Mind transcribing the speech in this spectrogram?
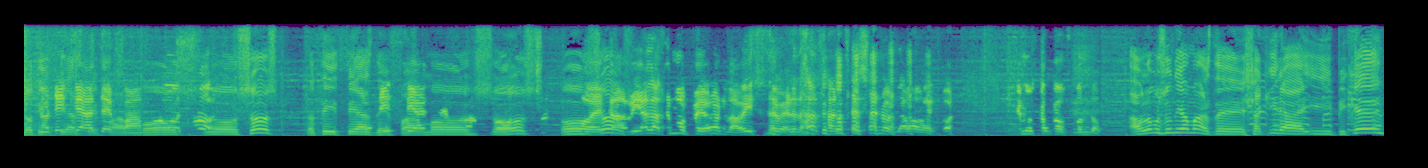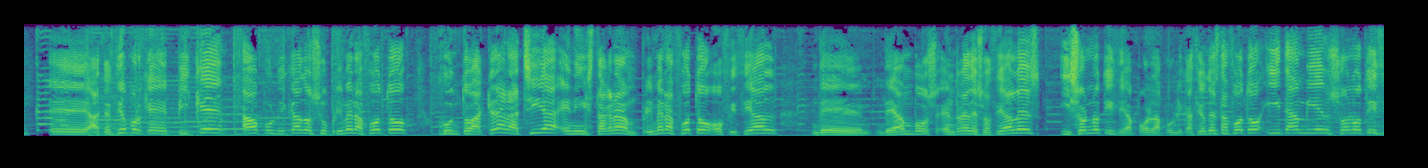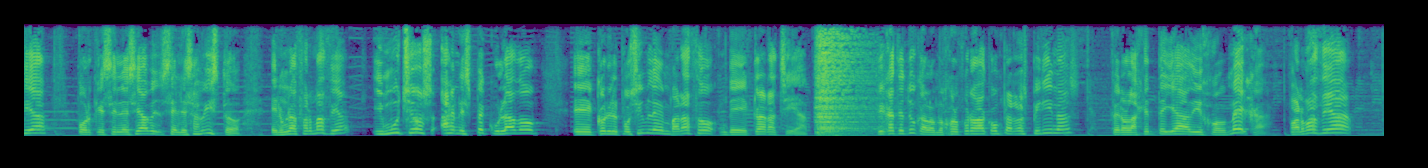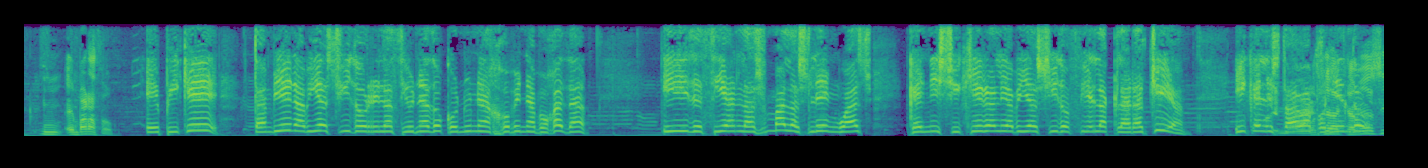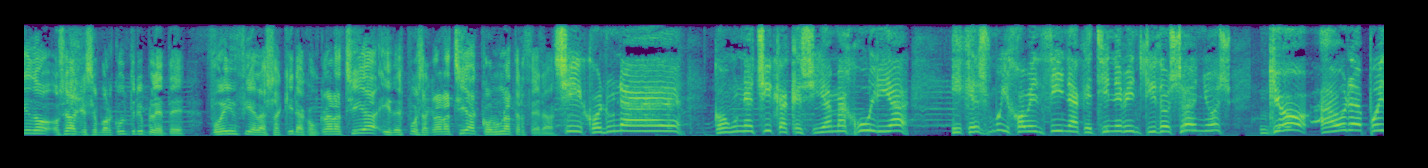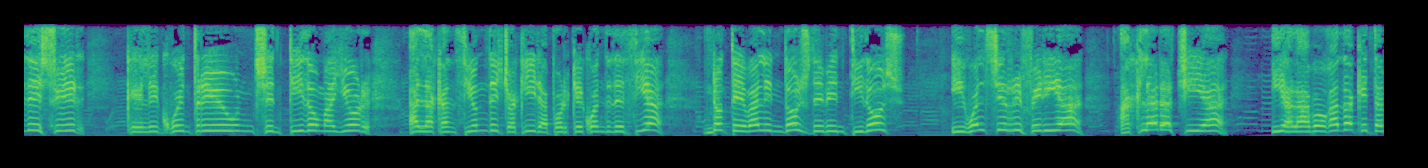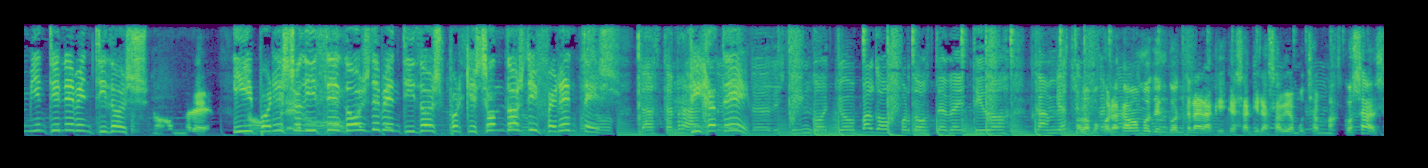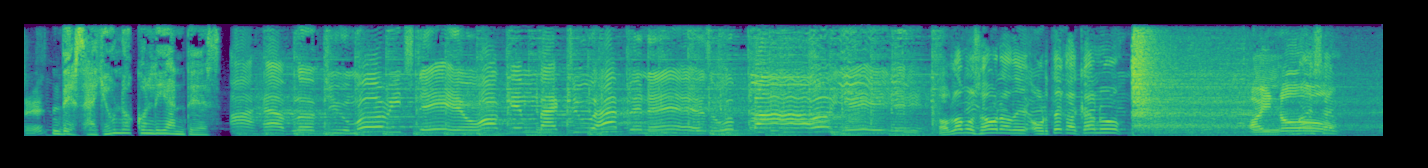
Noticias, Noticias de, de famosos. Noticias de Noticias de famosos. Pues osos. cada día lo hacemos peor, David, de verdad. Antes se nos daba mejor. Hemos tocado fondo. Hablamos un día más de Shakira y Piqué. Eh, atención porque Piqué ha publicado su primera foto junto a Clara Chía en Instagram. Primera foto oficial de, ambos en redes sociales y son noticia por la publicación de esta foto y también son noticia porque se les ha, se les ha visto en una farmacia y muchos han especulado eh, con el posible embarazo de Clara Chía. Fíjate tú que a lo mejor fueron a comprar aspirinas, pero la gente ya dijo, meca, farmacia, mm, embarazo. Eh, Piqué también había sido relacionado con una joven abogada y decían las malas lenguas que ni siquiera le había sido fiel a Clara Chía y que le estaba O sea, que poniendo... había sido, o sea, que se marcó un triplete. Fue infiel a Shakira con Clara Chía y después a Clara Chía con una tercera. Sí, con una, con una chica que se llama Julia y que es muy jovencina, que tiene 22 años. Yo ahora puede ser que le encuentre un sentido mayor a la canción de Shakira, porque cuando decía no te valen dos de 22, igual se refería a Clara Chía y a la abogada que también tiene 22. No, hombre. Y no, por hombre, eso no. dice dos de 22, porque son dos diferentes. Fíjate. Te distingo, yo valgo por dos de 22. Cambiaste A lo mejor acabamos de encontrar aquí que Shakira sabía muchas más cosas, ¿eh? Desayuno con liantes. I have loved you more each day, walking back to happiness. Whoop-ah, yeah, yeah. Hablamos ahora de Ortega Cano. ¡Ay, Eh, no!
